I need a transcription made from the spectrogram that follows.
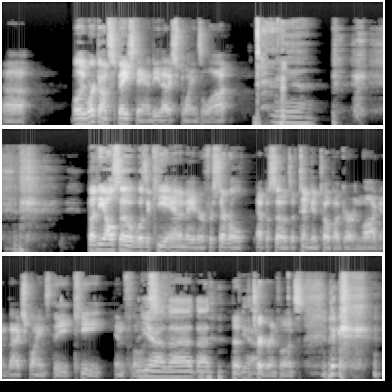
Uh, well, he worked on Space Dandy. That explains a lot. yeah. But he also was a key animator for several episodes of Tengen Toppa Gurren Lagann. That explains the key influence. Yeah, that that The, the trigger influence.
